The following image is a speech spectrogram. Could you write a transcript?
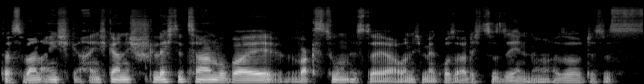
das waren eigentlich, eigentlich gar nicht schlechte Zahlen, wobei Wachstum ist da ja auch nicht mehr großartig zu sehen. Ne? Also das ist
